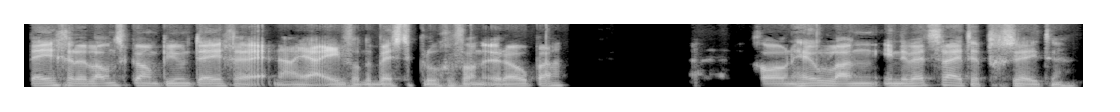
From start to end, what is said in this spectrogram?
tegen de landskampioen, tegen nou ja, een van de beste ploegen van Europa, gewoon heel lang in de wedstrijd hebt gezeten.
